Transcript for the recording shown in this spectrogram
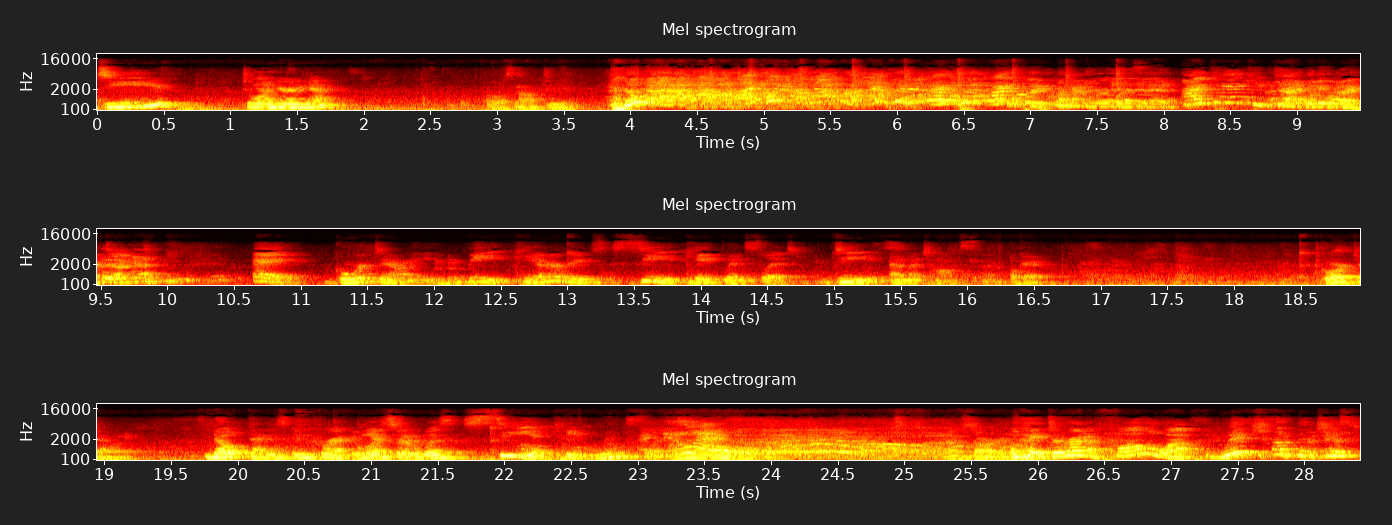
D. Do you want to hear it again? Oh, it's not D. I couldn't remember. Listen, I can't keep track of what I've done. A. Gord Downie. Mhm. B. Keanu Reeves. C. Kate Winslet. D. Emma Thompson. Okay. Gord Downie. Nope, that is incorrect. It The answer C. was C. Kate Winslet. I knew Oh. I'm sorry. Okay, Doretta, follow up. Which of the just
